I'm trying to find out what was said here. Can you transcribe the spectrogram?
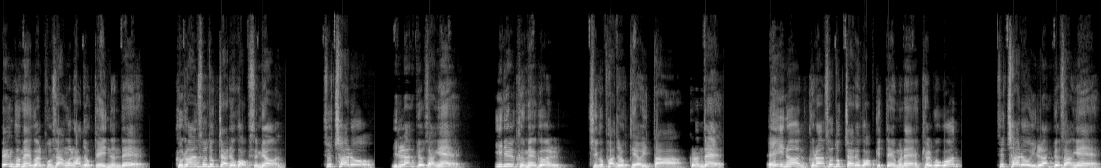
뺀 금액을 보상을 하도록 돼 있는데 그러한 소득 자료가 없으면 휴차료 일람표상에 1일 금액을 지급하도록 되어 있다. 그런데 A는 그러한 소득 자료가 없기 때문에 결국은 휴차료 일람표상에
